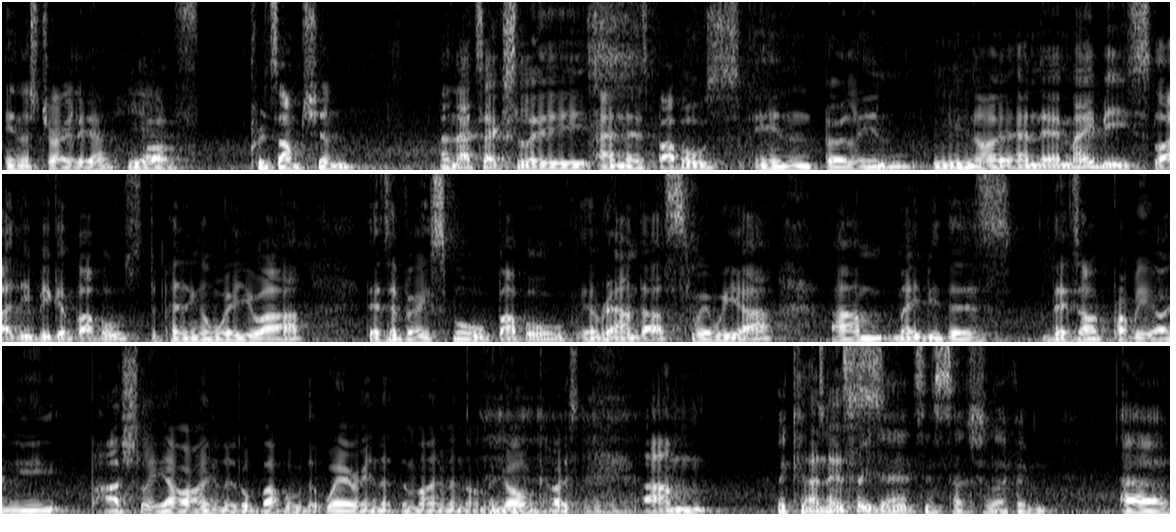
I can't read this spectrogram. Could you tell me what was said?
in Australia Yeah. of presumption. And that's actually, and there's bubbles in Berlin, Mm. you know, and there may be slightly bigger bubbles depending on where you are. There's a very small bubble around us where we are. Um, maybe there's there's probably only partially our own little bubble that we're in at the moment on the Gold Coast. yeah. Um, But contemporary dance is such like a, a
